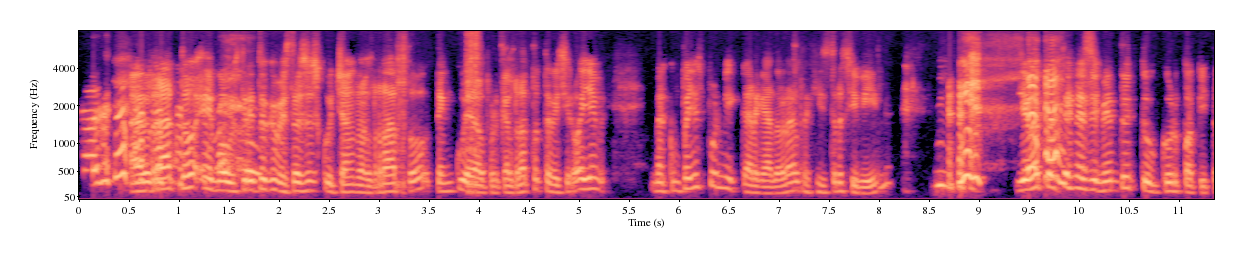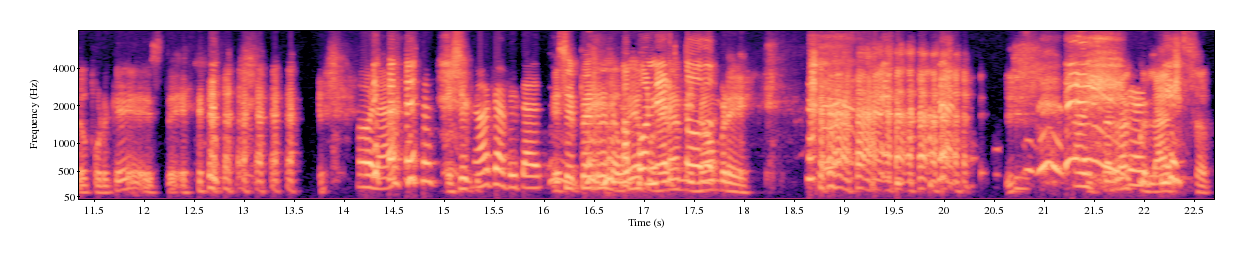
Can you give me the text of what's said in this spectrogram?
Al rato, el monstruito que me estás escuchando, al rato, ten cuidado, porque al rato te va a decir, oye, ¿me acompañas por mi cargador al registro civil? Lleva tu nacimiento y tu CUR, papito, porque este, Hola. ese, No, capitán. ese perro le voy A a poner poner a mi nombre. perro culazo.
